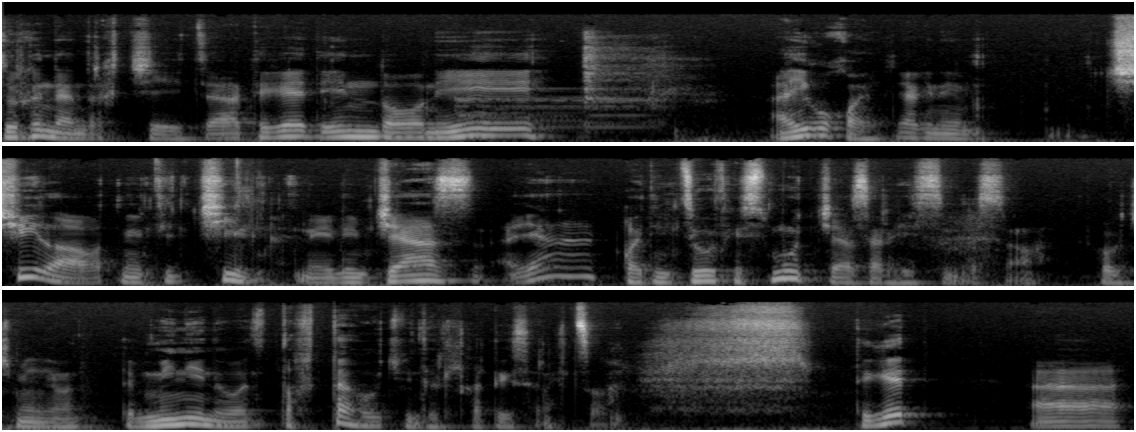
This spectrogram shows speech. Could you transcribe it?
Зүрхэнд амьдрах чи. За тэгээд энэ дууны айгуу гоё. Яг нэг chill out нэг chill нэг юм jazz яа гоё тийм зөөлхөн smooth jazz-аар хийсэн байсан. Хөгжмийн юм. Тэгээд миний нөгөө дуртай хөгжмийн төрөл гадаг санагдсан. Тэгээд аа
